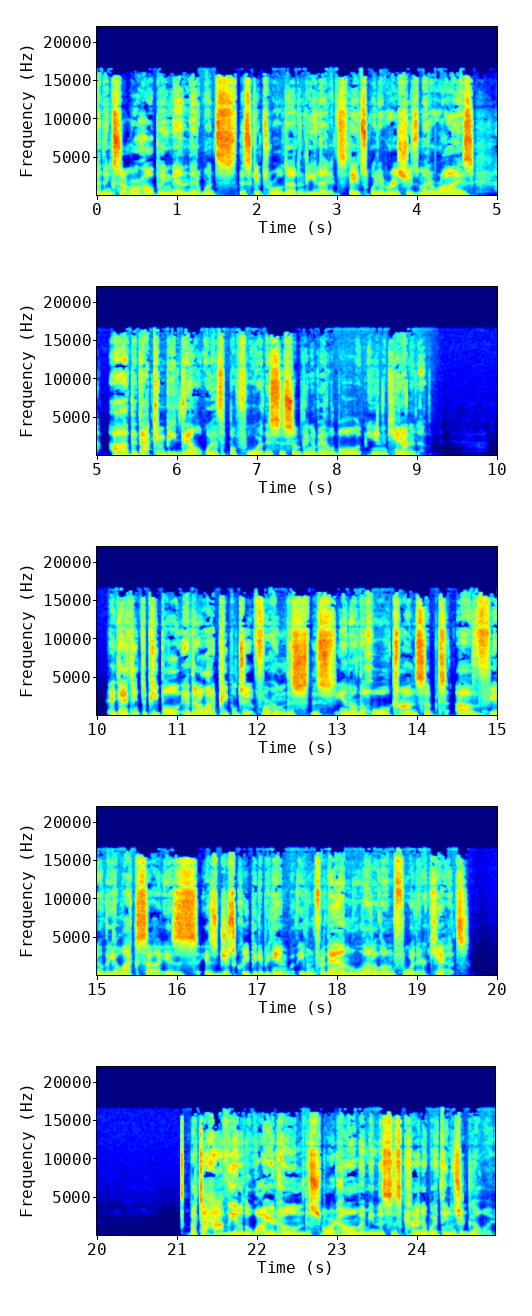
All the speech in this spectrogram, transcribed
And I think some are hoping then that once this gets rolled out in the United States, whatever issues might arise, uh, that that can be dealt with before this is something available in Canada. I think the people there are a lot of people to, for whom this this you know the whole concept of you know the Alexa is is just creepy to begin with, even for them, let alone for their kids. But to have you know the wired home, the smart home, I mean, this is kind of where things are going,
